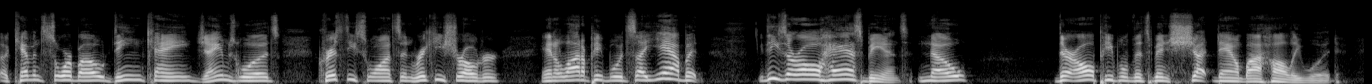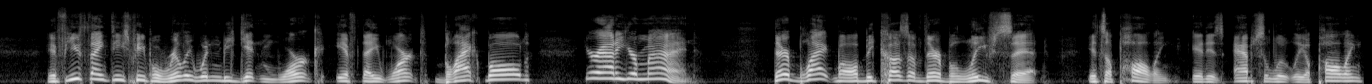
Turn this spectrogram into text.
uh, Kevin Sorbo, Dean Cain, James Woods, Kristy Swanson, Ricky Schroder, and a lot of people would say, "Yeah, but these are all has-beens." No, they're all people that's been shut down by Hollywood. If you think these people really wouldn't be getting work if they weren't blackballed, you're out of your mind. They're blackballed because of their belief set. It's appalling. It is absolutely appalling.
